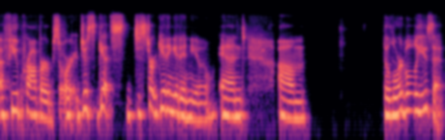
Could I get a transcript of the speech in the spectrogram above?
a few proverbs or just get just start getting it in you, and um, the Lord will use it.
